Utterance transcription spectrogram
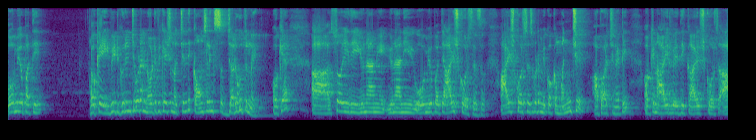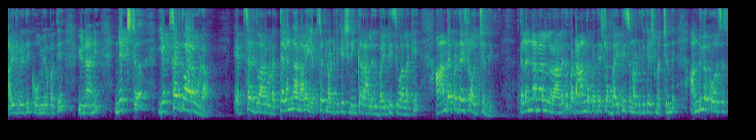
హోమియోపతి ఓకే వీటి గురించి కూడా నోటిఫికేషన్ వచ్చింది. కౌన్సిలింగ్స్ జరుగుతున్నాయి. ఓకే సో ఇది Unani Unani homeopathy AYUSH courses. AYUSH courses కూడా మీకు ఒక మంచి ఆపర్చునిటీ ఓకేనా Ayurvedic AYUSH course Ayurvedic homeopathy Unani. Next website ద్వారా కూడా వెబ్సైట్ ద్వారా కూడా తెలంగాణలో వెబ్సైట్ నోటిఫికేషన్ ఇంకా రాలేదు బైపీసీ వాళ్ళకి. ఆంధ్రప్రదేశ్లో వచ్చింది. తెలంగాణలో రాలేదు బట్ ఆంధ్రప్రదేశ్లో బైపీసీ నోటిఫికేషన్ వచ్చింది. అందులో కోర్సెస్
